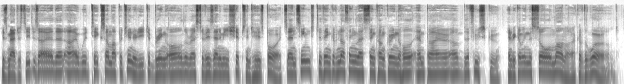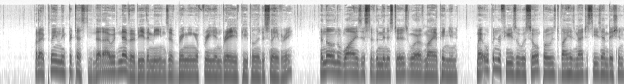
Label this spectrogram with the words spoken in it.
His Majesty desired that I would take some opportunity to bring all the rest of his enemy's ships into his ports, and seemed to think of nothing less than conquering the whole empire of Blefuscu, and becoming the sole monarch of the world. But I plainly protested that I would never be the means of bringing a free and brave people into slavery, and though the wisest of the ministers were of my opinion, my open refusal was so opposed by his Majesty's ambition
